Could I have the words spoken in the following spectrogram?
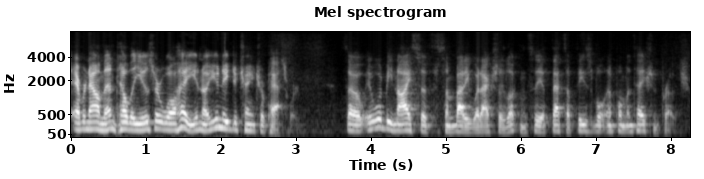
every now and then tell the user, well, hey, you know, you need to change your password. So it would be nice if somebody would actually look and see if that's a feasible implementation approach.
